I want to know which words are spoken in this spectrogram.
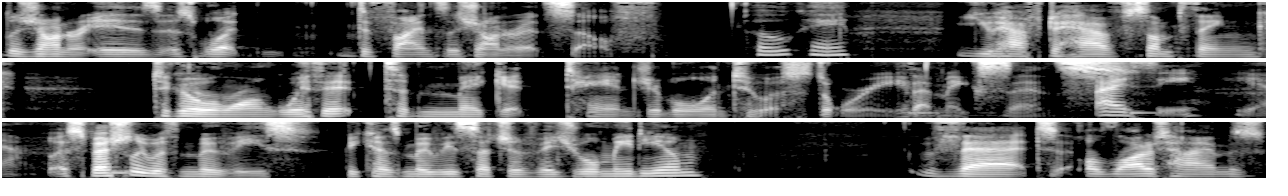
the genre is is what defines the genre itself. Okay. you have to have something to go along with it to make it tangible into a story. If that makes sense. I see. Yeah. especially with movies because movies such a visual medium that a lot of times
